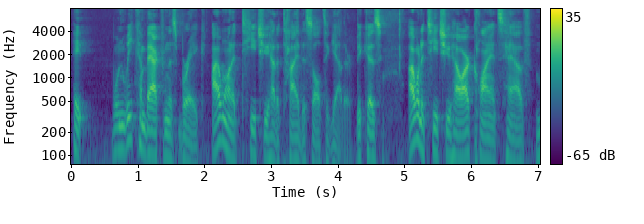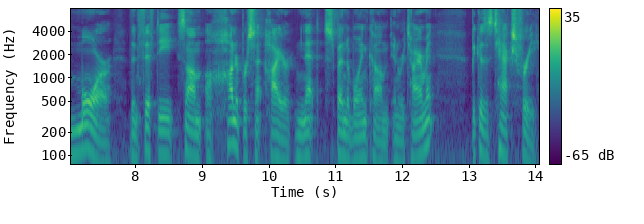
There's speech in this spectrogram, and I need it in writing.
Hey, when we come back from this break, I want to teach you how to tie this all together because I want to teach you how our clients have more than 50, some 100% higher net spendable income in retirement because it's tax free.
